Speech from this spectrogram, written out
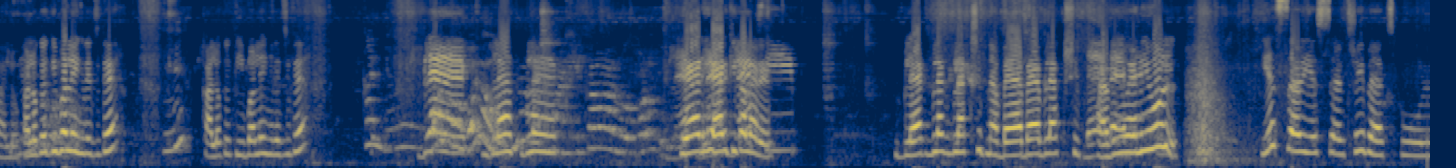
কালো। কালোকে কি বলে ইংরেজিতে? কালোকে কি বলে ইংরেজিতে? Black black black hair hair কি কালারের ব্ল্যাক ব্ল্যাক ব্ল্যাক শিপ না baa baa black sheep have you any wool yes sir yes sir three bags full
